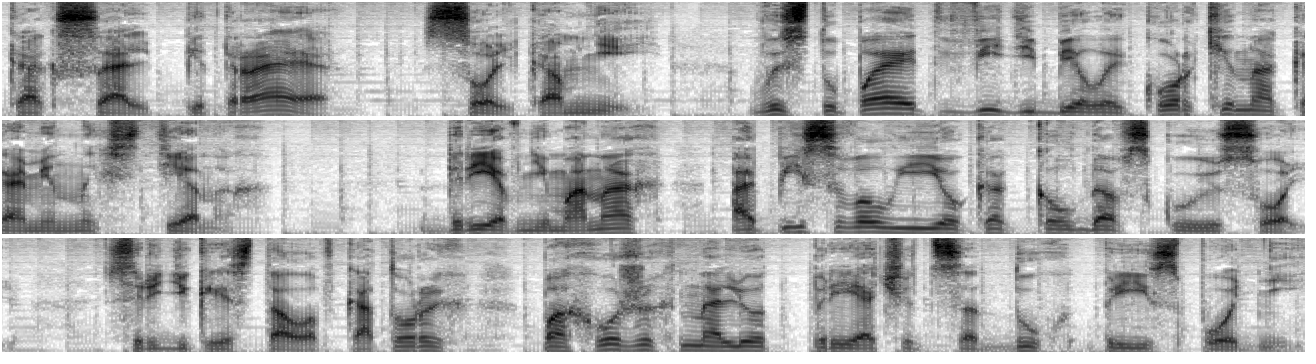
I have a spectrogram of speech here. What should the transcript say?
как саль Петрая, соль камней, выступает в виде белой корки на каменных стенах. Древний монах описывал ее как колдовскую соль, среди кристаллов которых, похожих на лед, прячется дух преисподней.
